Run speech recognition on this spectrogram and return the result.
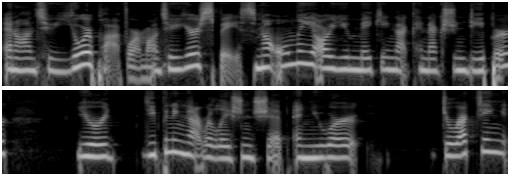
and onto your platform, onto your space, not only are you making that connection deeper, you're deepening that relationship and you are directing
